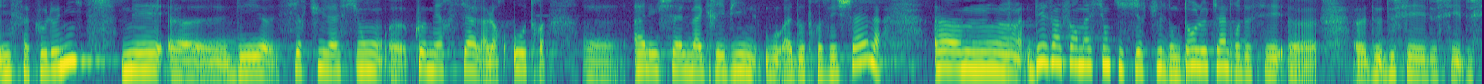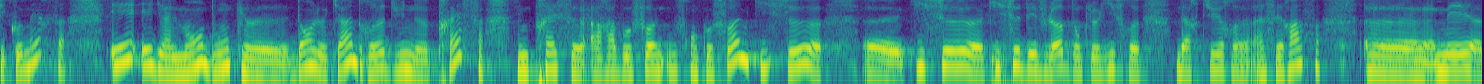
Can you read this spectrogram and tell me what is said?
et sa colonie, mais des circulations commerciales, alors autres à l'échelle maghrébine ou à d'autres échelles, euh, des informations qui circulent donc dans le cadre de ces, euh, ces commerces et également donc euh, dans le cadre d'une presse, d'une presse arabophone ou francophone qui se, développe. Donc le livre d'Arthur Asseraf met,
